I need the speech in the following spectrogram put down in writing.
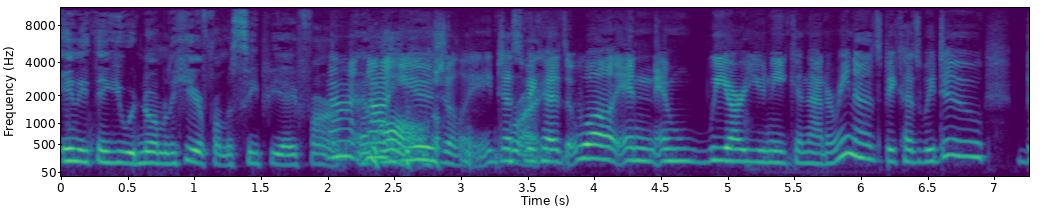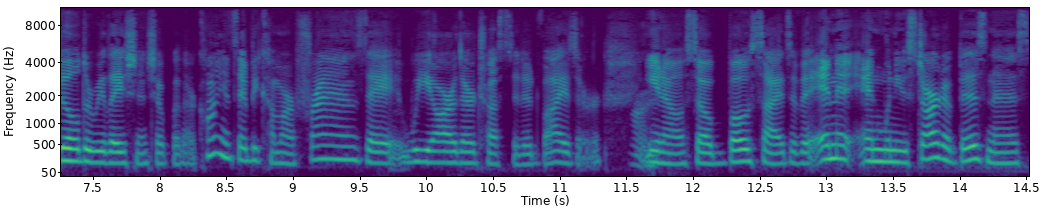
anything you would normally hear from a CPA firm. not not all. usually, just Right. because well, and and we are unique in that arena. It's because we do build a relationship with our clients. They become our friends. They we are their trusted advisor. Right. You know, so both sides of it. And it, and when you start a business,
